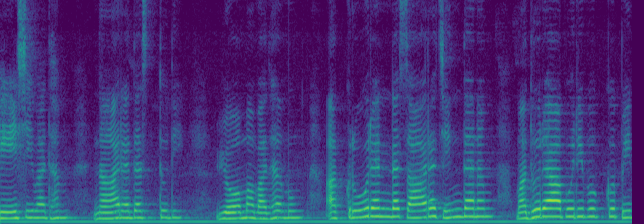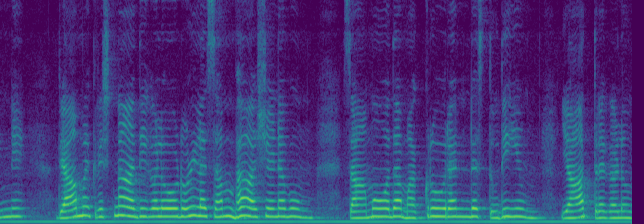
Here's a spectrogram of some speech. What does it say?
കേശിവധം നാരദസ്തുതി വ്യോമവധവും അക്രൂരന്റെ സാരചിന്തനം മധുരാപുരിപുക്കു പിന്നെ രാമകൃഷ്ണാദികളോടുള്ള സംഭാഷണവും സാമോദമക്രൂരന്റെ സ്തുതിയും യാത്രകളും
